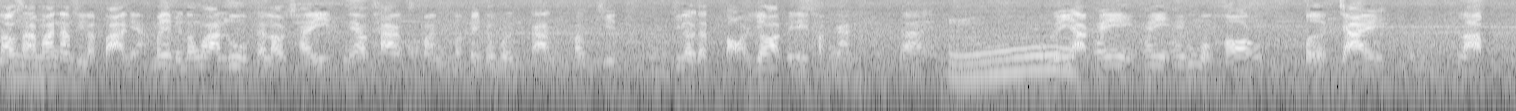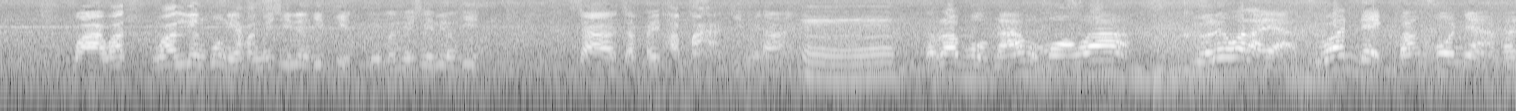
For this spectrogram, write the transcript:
เราสามารถนำศิลปะเนี่ยไม่จำเป็นต้องวาดรูปแต่เราใช้แนวทางของมันมาเป็นกระบวนการความคิด ที่เราจะต่อยอดไปในทำงานได้อืผมมเลยอยากให้ให้ให้ผู้ปกครองเปิดใจรับ ว่าว่าว่าเรื่องพวกนี้มันไม่ใช่เรื่องที่ผิด หรือมันไม่ใช่เรื่องที่จะจะไปทำมาหากินไม่ได้ อืม สำหรับผมนะผมมองว่าคือเรียกว่าอะไรอะคือว่าเด็กบางคนเนี่ยมัน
